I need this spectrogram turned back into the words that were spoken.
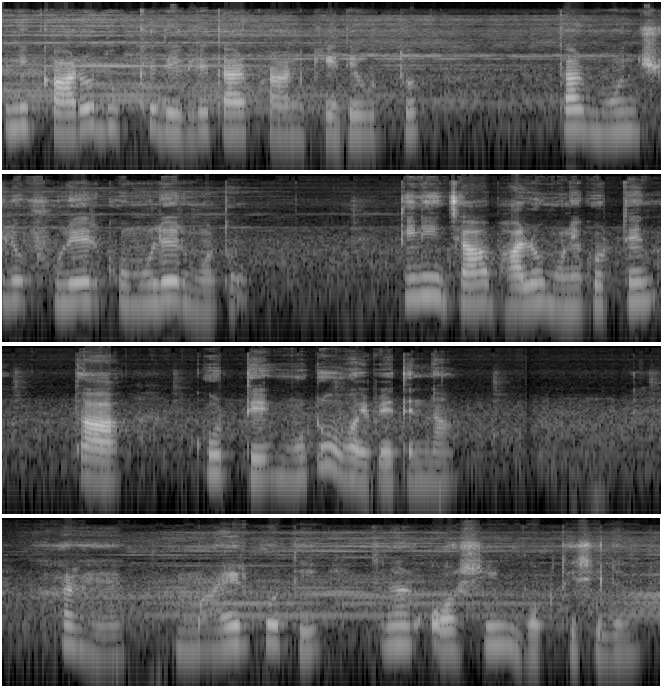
তিনি কারও দুঃখে দেখলে তার প্রাণ কেঁদে উঠত। তার মন ছিল ফুলের কোমলের মতো। তিনি যা ভালো মনে করতেন, তা করতে মোটেও ভয় পেতেন না। আর হ্যাঁ মায়ের প্রতি তেনার অসীম ভক্তি ছিলেন।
